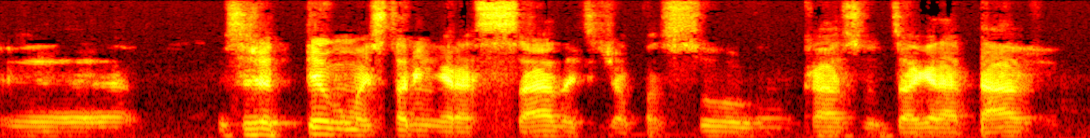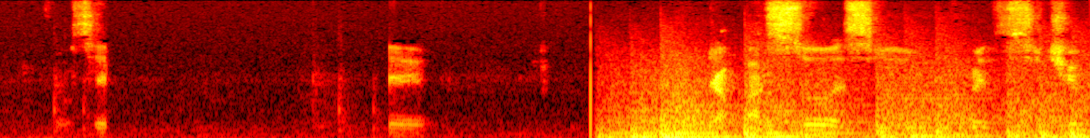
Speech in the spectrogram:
é, você já tem alguma história engraçada que você já passou? Algum caso desagradável você já passou, assim, coisa desse tipo?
